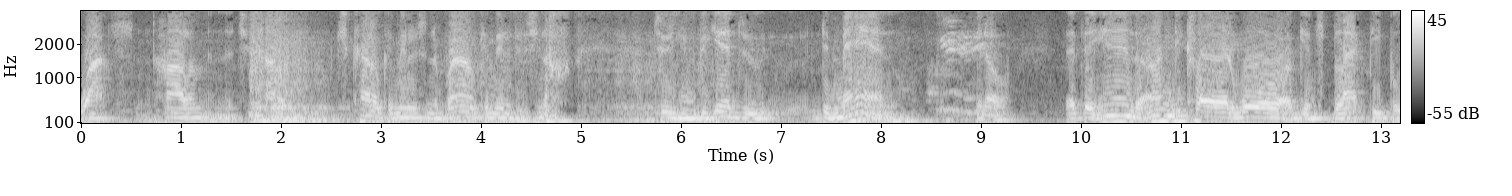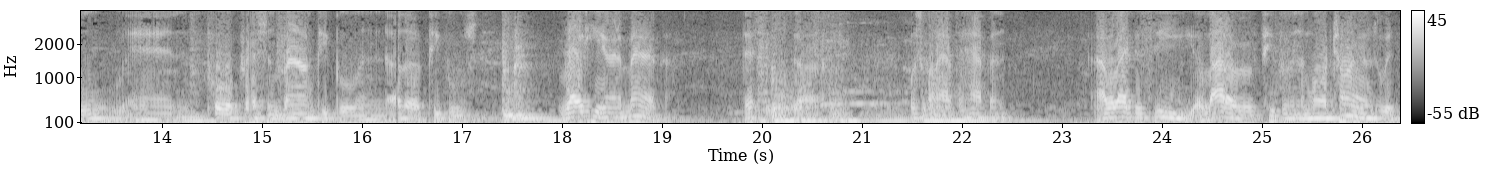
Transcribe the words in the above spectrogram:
Watts and Harlem and the Chicano, Chicano communities and the brown communities, you know, till you begin to demand, you know, that they end the undeclared war against black people and poor, oppressed, brown people and other peoples right here in America. This is uh, what's going to have to happen. I would like to see a lot of people in the moratoriums with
